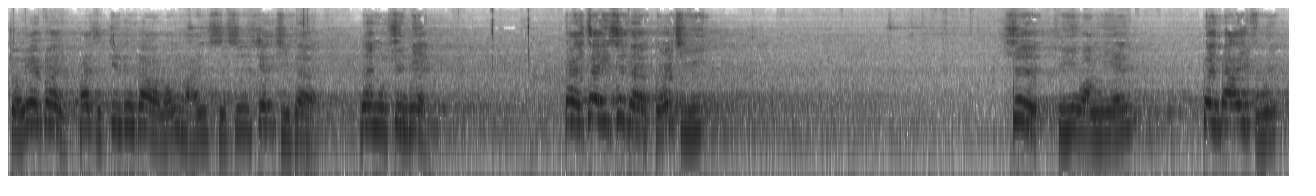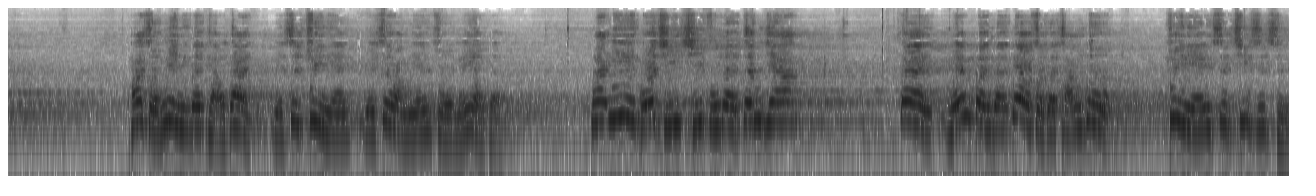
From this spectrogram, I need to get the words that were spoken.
九月份开始进入到龙潭实施先期的任务训练。在这一次的国旗，是比往年更大一幅，它所面临的挑战也是去年也是往年所没有的。那因为国旗旗幅的增加，在原本的吊手的长度，去年是七十尺，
